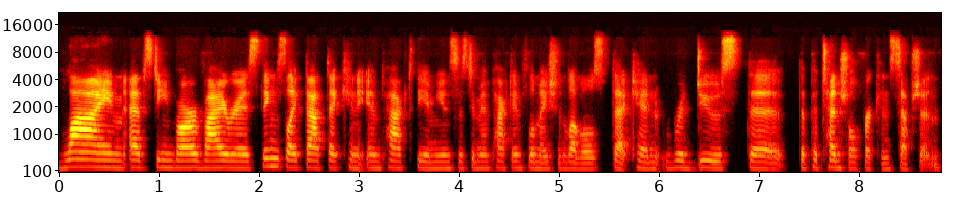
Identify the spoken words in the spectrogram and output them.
Lyme, Epstein Barr virus, things like that that can impact the immune system, impact inflammation levels that can reduce the, the potential for conception.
